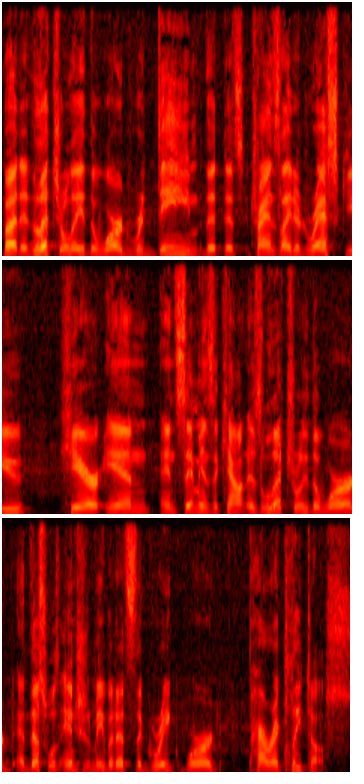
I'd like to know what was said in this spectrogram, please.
But it, literally, the word redeem that, that's translated rescue here in, in Simeon's account is literally the word, and this was interesting to me, but it's the Greek word parakletos.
